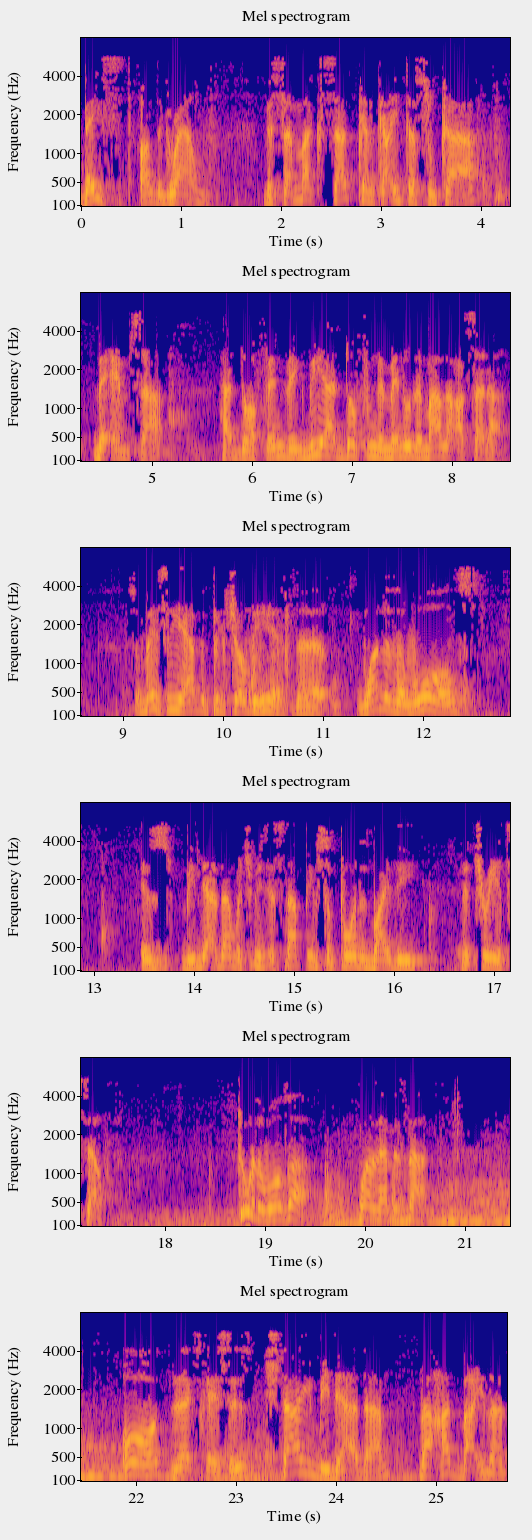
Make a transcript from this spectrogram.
based on the ground. The sat karkaita sukkah be'emsa. הדופן, והגביה הדופן ממנו למעלה עשרה. So basically you have the picture over here. The, one of the walls is בידי אדם, which means it's not being supported by the, the tree itself. Two of the walls are. One of them is not. Or, the next case is, שתיים בידי אדם, ואחת באילן.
